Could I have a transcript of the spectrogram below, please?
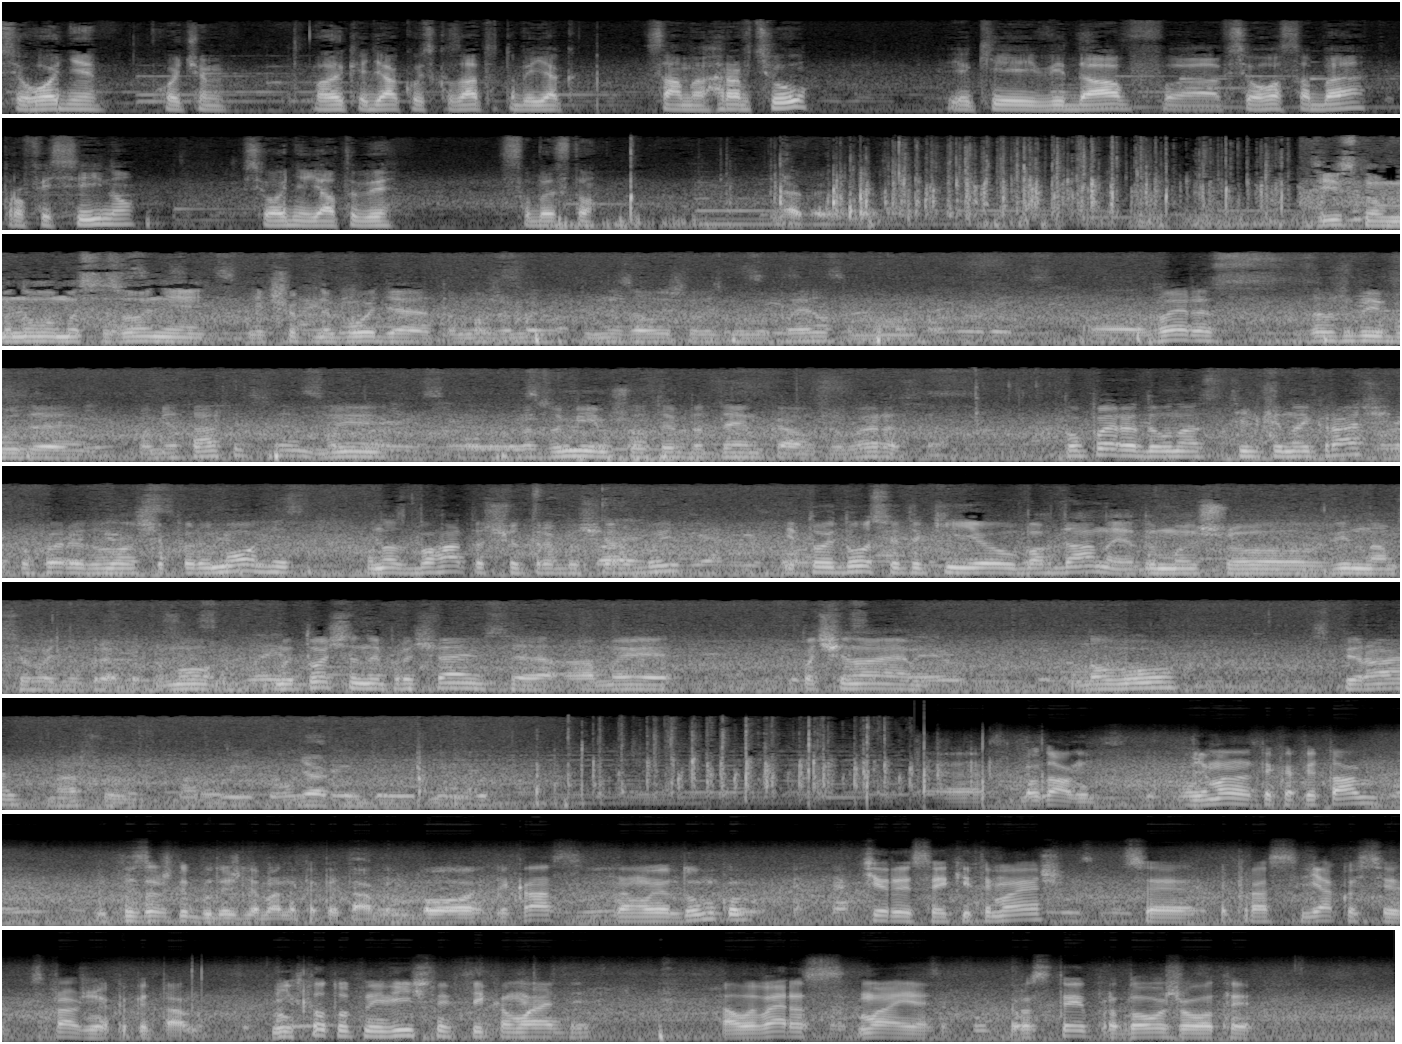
Сьогодні хочемо велике дякую сказати тобі як саме гравцю, який віддав е, всього себе професійно. Сьогодні я тобі особисто Дякую. Дійсно, в минулому сезоні, якщо б не Бодя, то може ми б не залишились в УПЛ. Тому е, Верес завжди буде пам'ятати це. Ми розуміємо, що у тебе ДНК вже Вереса. Попереду у нас тільки найкраще, попереду наші перемоги. У нас багато що треба ще робити. І той досвід, який є у Богдана, я думаю, що він нам сьогодні треба. Тому ми точно не прощаємося, а ми починаємо нову спіраль нашу. Дякую. Богдан, для мене ти капітан, і ти завжди будеш для мене капітаном. Бо якраз, на мою думку, ті риси, які ти маєш, це якраз якості справжнього капітана. Ніхто тут не вічний в цій команді, але Верес має рости, продовжувати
